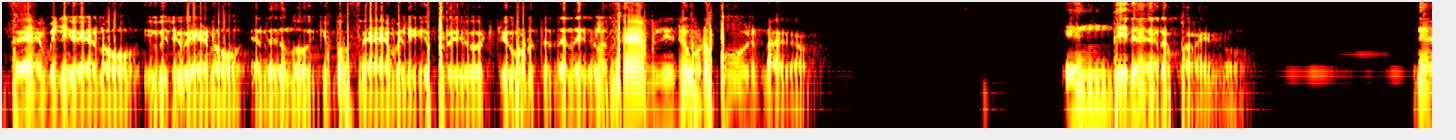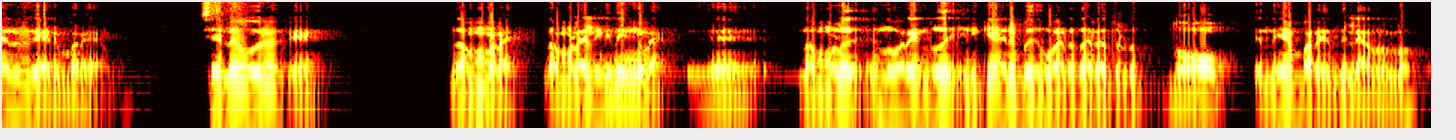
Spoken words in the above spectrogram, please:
ഫാമിലി വേണോ? ഇവർ വേണോ? എന്നൊക്കെ നോക്കിയപ്പോൾ ഫാമിലിക്ക് പ്രയോറിറ്റി കൊടുത്തിട്ട് നിങ്ങൾ ഫാമിലിയുടെ കൂടെ പോയിട്ടുണ്ടാകാം. എന്തിനേറെ പറയുന്നു? ഞാനൊരു കാര്യം പറയാം. ചിലവരൊക്കെ നമ്മളെ നമ്മളെ അല്ലെങ്കിൽ നിങ്ങളെ നമ്മൾ എന്ന് പറയുന്നത് എനിക്ക് ആരും ബഹുമാനം തരാത്തുള്ളൂ നോ എന്ന് ഞാൻ പറയുന്നില്ല എന്നുള്ളൂ.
